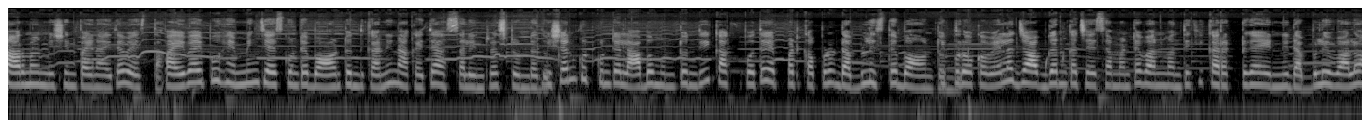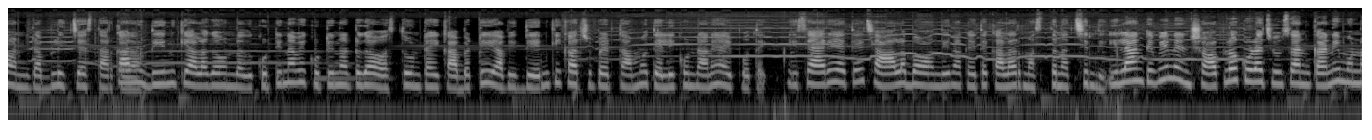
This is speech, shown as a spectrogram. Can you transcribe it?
నార్మల్ మిషన్ పైన అయితే వేస్తా. పై వైపు హెమ్మింగ్ చేసుకుంటే బాగుంటుంది కానీ నాకైతే అస్సలు ఇంట్రెస్ట్ ఉండదు. మిషన్ కుట్టుకుంటే లాభం ఉంటుంది. కాకపోతే ఎప్పటికప్పుడు డబ్బులు ఇస్తే బాగుంటుంది. ఇప్పుడు ఒకవేళ జాబ్ గనుక చేసామంటే వన్ మంత్కి కరెక్ట్ కరెక్ట్గా ఎన్ని డబ్బులు ఇవ్వాలో అన్ని డబ్బులు ఇచ్చేస్తారు కానీ దీనికి అలాగా ఉండదు. కుట్టినవి కుట్టినట్టుగా వస్తూ ఉంటాయి కాబట్టి అవి దేనికి ఖర్చు పెడతామో తెలియకుండానే అయిపోతాయి. ఈ శారీ అయితే చాలా బాగుంది. నాకైతే కలర్ మస్తు నచ్చింది. ఇలాంటివి నేను షాప్లో కూడా చూసాను కానీ మొన్న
